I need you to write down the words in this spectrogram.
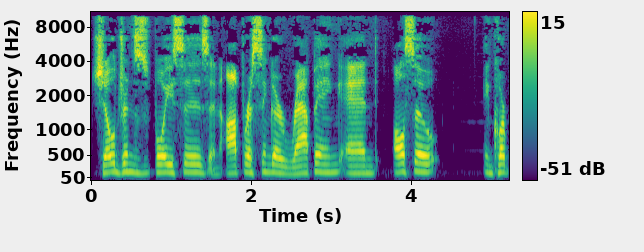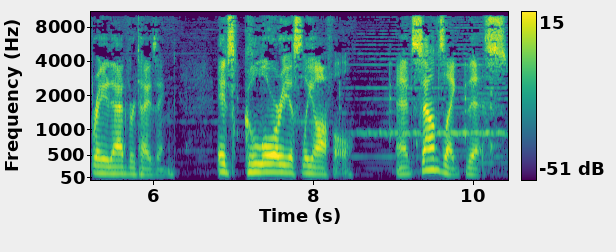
children's voices, an opera singer rapping, and also incorporated advertising. It's gloriously awful. And it sounds like this.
